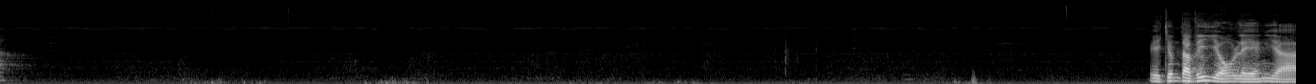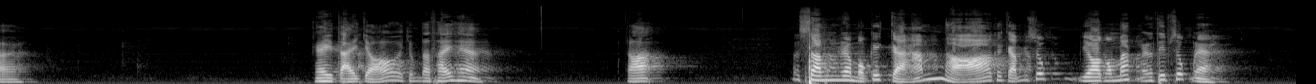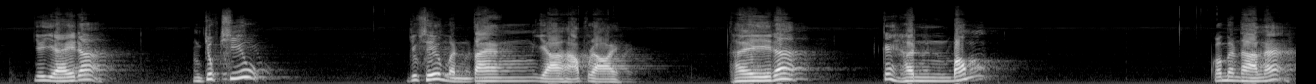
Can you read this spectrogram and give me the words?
Thì chúng ta ví dụ liền giờ ngay tại chỗ chúng ta thấy ha. Đó. Nó sanh ra một cái cảm thọ, cái cảm xúc do con mắt nó tiếp xúc nè. Như vậy đó, một chút xíu. Chút xíu mình tan giờ học rồi. Thì đó, cái hình bóng của minh thành á,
